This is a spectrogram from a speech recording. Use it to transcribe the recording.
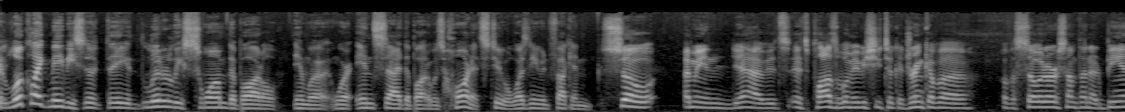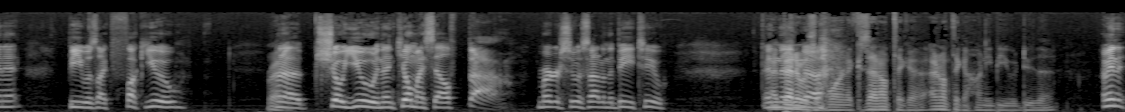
It looked like maybe so they literally swarmed the bottle and were, were inside the bottle. It was hornets too. It wasn't even fucking. So I mean, yeah, it's it's plausible. Maybe she took a drink of a of a soda or something, that'd be in it. Bee was like, "Fuck you, Right. I'm gonna show you and then kill myself." Bah! Murder suicide on the bee too. And I then, bet it was uh, a hornet because I don't think a I don't think a honeybee would do that. I mean,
